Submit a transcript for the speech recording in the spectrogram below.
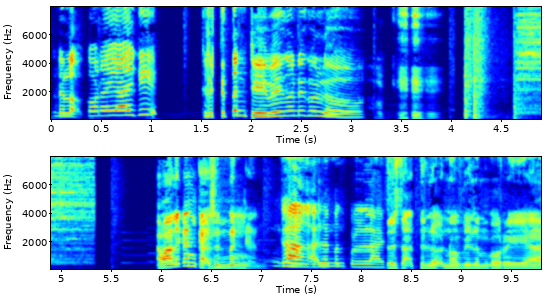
ndelok Korea iki gregeten dhewe ngono iku lho. Oke. Awalnya kan gak seneng kan. Enggak, enggak seneng belas. Terus tak delokno film Korea,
